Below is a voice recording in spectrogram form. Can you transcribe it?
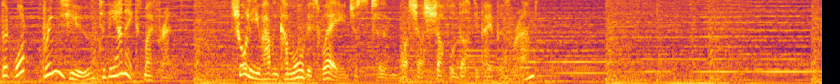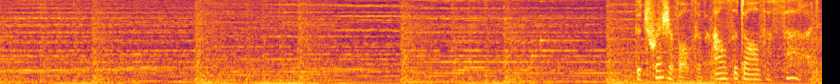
But what brings you to the Annex, my friend? Surely you haven't come all this way just to watch us shuffle dusty papers around? The treasure vault of Alzadaal III.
